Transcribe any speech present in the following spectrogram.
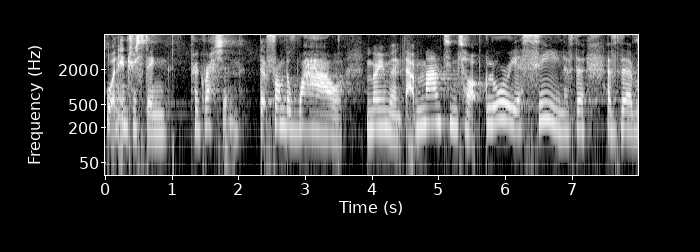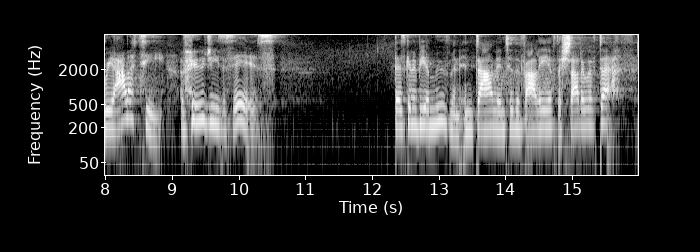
What an interesting progression that from the wow moment, that mountaintop, glorious scene of the, of the reality of who Jesus is, there's going to be a movement in down into the valley of the shadow of death.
